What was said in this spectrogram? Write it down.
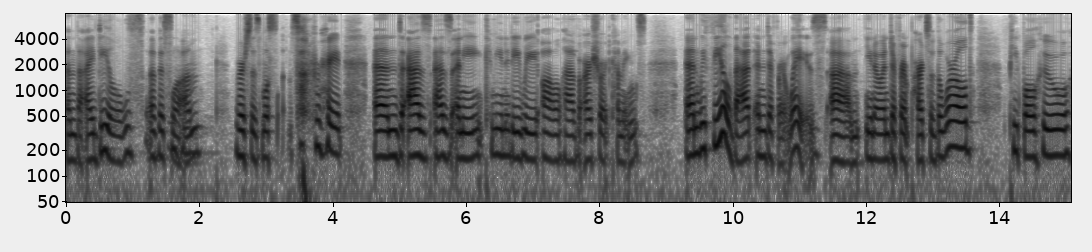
and the ideals of Islam mm-hmm. versus Muslims, right? And as as any community, we all have our shortcomings. And we feel that in different ways. Um, you know, in different parts of the world, people who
